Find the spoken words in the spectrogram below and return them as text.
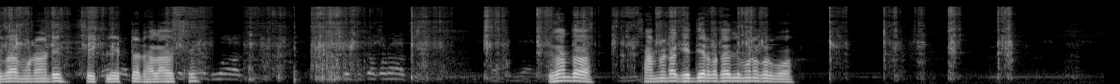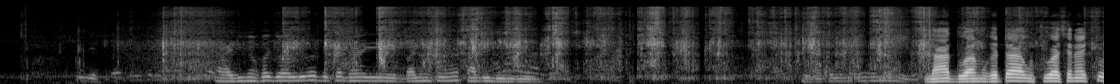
এবার মোটামুটি সেই প্লেটটা ঢালা হচ্ছে। সুশান্ত সামনেটা ঘের দেওয়ার কথা বলি মনে করব। জল দিব ভাই কাটি না দুয়ার মুখেরটা উঁচু আছে না একটু?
